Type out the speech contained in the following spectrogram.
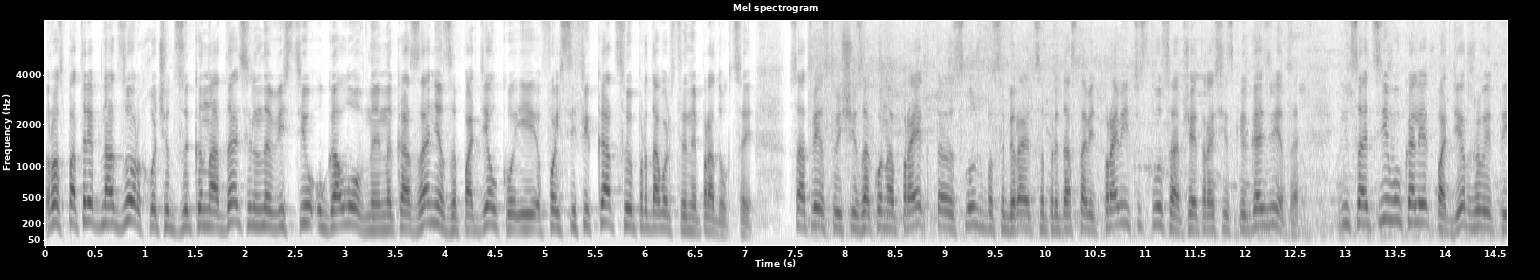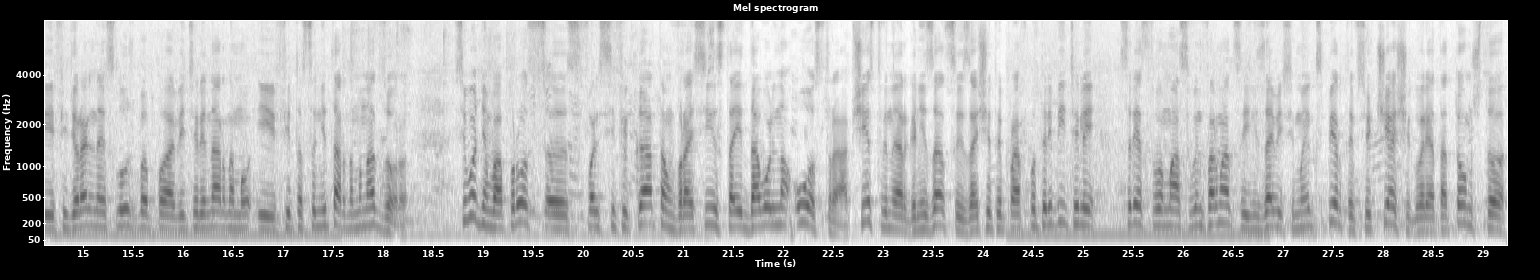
Роспотребнадзор хочет законодательно ввести уголовное наказание за подделку и фальсификацию продовольственной продукции. Соответствующий законопроект служба собирается предоставить правительству, сообщает российская газета. Инициативу коллег поддерживает и Федеральная служба по ветеринарному и фитосанитарному надзору. Сегодня вопрос э, с фальсификатом в России стоит довольно остро. Общественные организации защиты прав потребителей, средства массовой информации и независимые эксперты все чаще говорят о том, что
